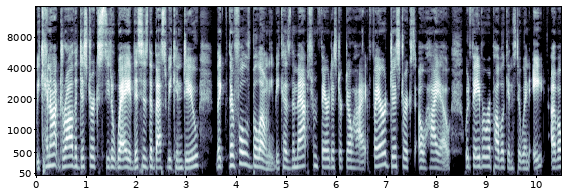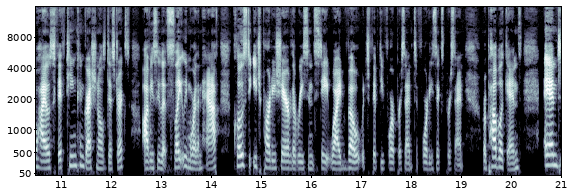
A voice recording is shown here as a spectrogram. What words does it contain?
we cannot draw the district seat away. This is the best we can do. Like they're full of baloney because the maps from Fair District Ohio, Fair Districts Ohio, would favor Republicans to win eight of Ohio's 15 congressional districts. Obviously, that's slightly more than half, close to each party's share of the recent statewide vote, which 54% to 46% Republicans. And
